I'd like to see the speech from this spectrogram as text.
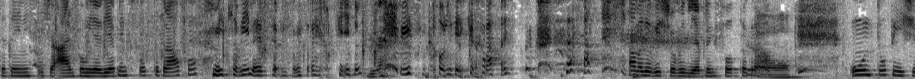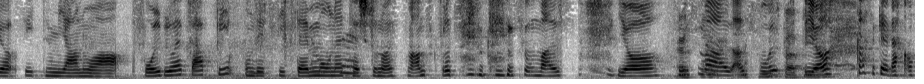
Der Dennis ist ja einer meiner Lieblingsfotografen. Mittlerweile hat es übrigens recht viel in unserem Kollegenkreis. Aber du bist schon mein Lieblingsfotograf. Ja. Und du bist ja seit dem Januar Vollblutpapi und jetzt seit diesem Monat hast du noch ein 20% Pensum als, ja, Als Voll- als als Voll... Hauspapi, Ja, genau.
